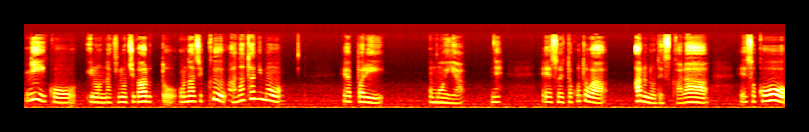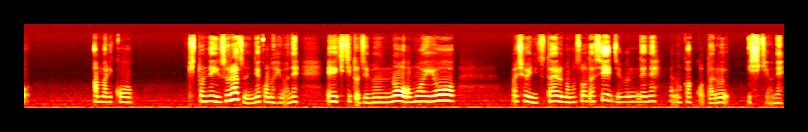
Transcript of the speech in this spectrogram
にこういろんな気持ちがあると同じくあなたにもやっぱり思いやね、え、そういったことがあるのですから、え、そこをあんまりこう人ね譲らずにねこの日はね、え、きちっと自分の思いを、周囲に伝えるのもそうだし自分でねあの確固たる意識をね、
